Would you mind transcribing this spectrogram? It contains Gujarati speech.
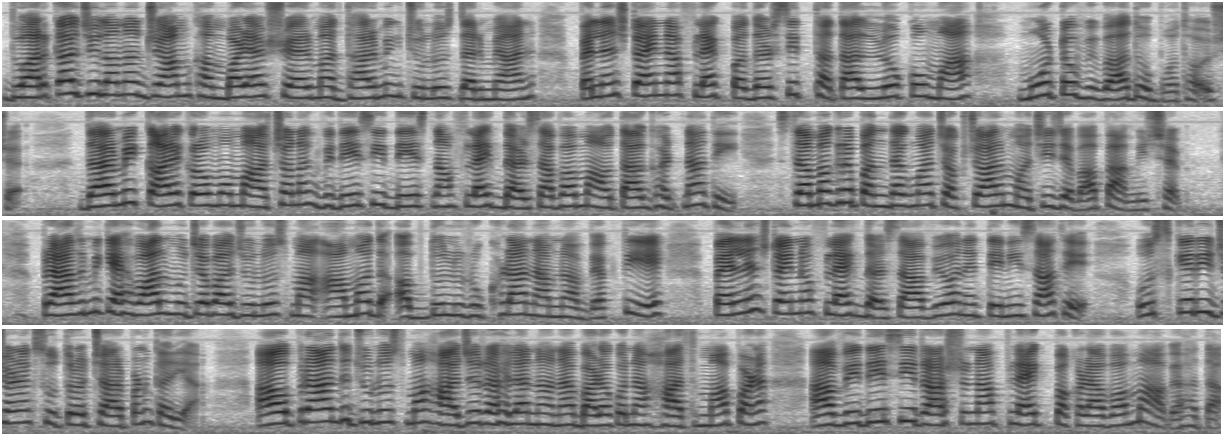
દ્વારકા જિલ્લાના જામ ખંભાળિયા શહેરમાં ધાર્મિક જુલુસ દરમિયાન પેલેન્સ્ટાઇનના ફ્લેગ પ્રદર્શિત થતાં લોકોમાં મોટો વિવાદ ઊભો થયો છે. ધાર્મિક કાર્યક્રમોમાં અચાનક વિદેશી દેશના ફ્લેગ દર્શાવવામાં આવતા ઘટનાથી સમગ્ર પંથકમાં ચકચાર મચી જવા પામી છે. પ્રાથમિક અહેવાલ મુજબ આ જુલુસમાં આમદ અબ્દુલ રૂખડા નામના વ્યક્તિએ પેલેન્સ્ટાઇનનો ફ્લેગ દર્શાવ્યો અને તેની સાથે ઉશ્કેરીજનક સૂત્રોચ્ચાર પણ કર્યા. આ ઉપરાંત જુલુસમાં હાજર રહેલા નાના બાળકોના હાથમાં પણ આ વિદેશી રાષ્ટ્રના ફ્લેગ પકડાવવામાં આવ્યા હતા.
